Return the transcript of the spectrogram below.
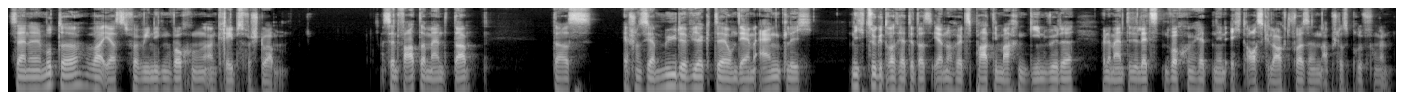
Seine Mutter war erst vor wenigen Wochen an Krebs verstorben. Sein Vater meinte da, dass er schon sehr müde wirkte und er ihm eigentlich nicht zugetraut hätte, dass er noch jetzt Party machen gehen würde, weil er meinte, die letzten Wochen hätten ihn echt ausgelaugt vor seinen Abschlussprüfungen.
